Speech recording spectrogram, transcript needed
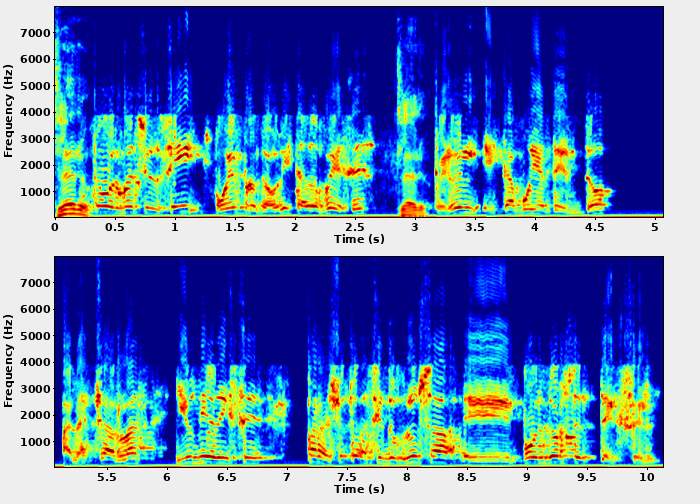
Gustavo Almacio en sí fue protagonista dos veces, pero él está muy atento a las charlas y un día dice, para, yo estaba haciendo cruza eh, Paul Dorset Texel.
